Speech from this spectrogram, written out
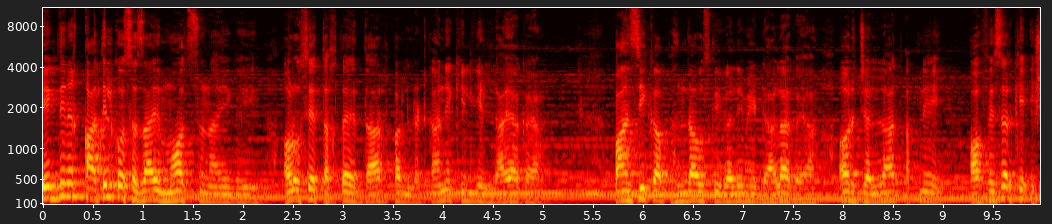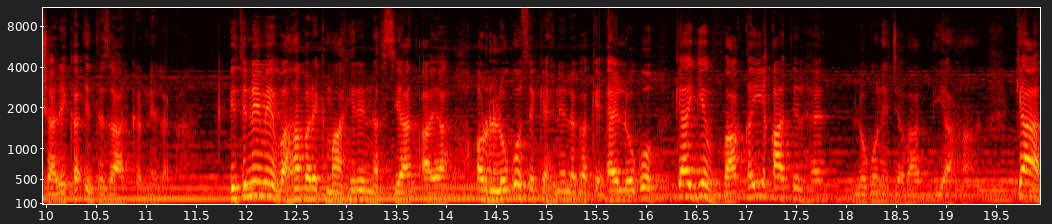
ایک دن ایک قاتل کو سزائے موت سنائی گئی اور اسے تختہ دار پر لٹکانے کے لیے لایا گیا۔ پانسی کا پھندہ اس کے گلے میں ڈالا گیا اور جلات اپنے آفیسر کے اشارے کا انتظار کرنے لگا۔ اتنے میں وہاں پر ایک ماہر نفسیات آیا اور لوگوں سے کہنے لگا کہ اے لوگوں، کیا یہ واقعی قاتل ہے؟ لوگوں نے جواب دیا ہاں۔ کیا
